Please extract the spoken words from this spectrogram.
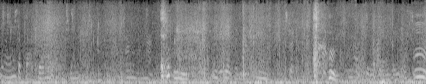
ยังไม่กระตากแก้มเลยอืมนี่ไปเรียกเป็น อืมอืม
